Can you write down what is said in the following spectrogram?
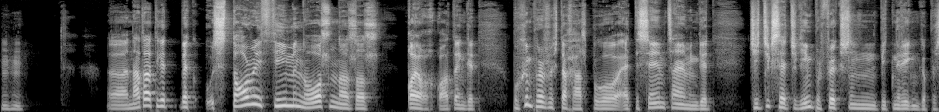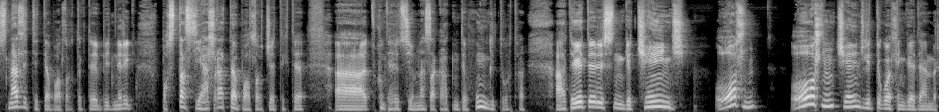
Аа Э, надад тэгээд яг story theme нь уул нь болол гоё байхгүй. Одоо ингээд бүхэн perfect хаалбгүй at the same time ингээд жижиг сажиг imperfection бид нарыг ингээ personalityтэй болгодог те. Бид нарыг бусдаас ялгаатай болгож яадаг те. А зөвхөн тариуцсан юмнасаа гадна те хүн гэдэг утгаар. А тэгээд дээрэс нь ингээ change уулна уулна change гэдэг бол ингээд амар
